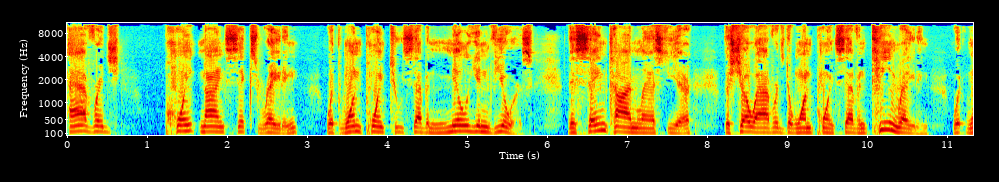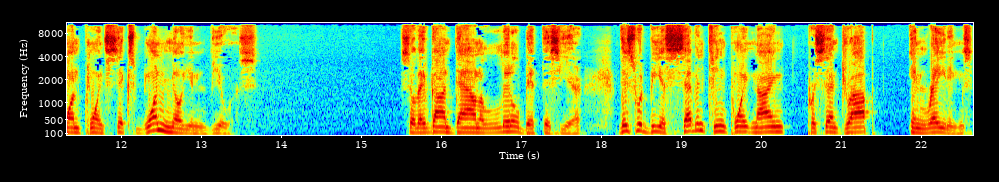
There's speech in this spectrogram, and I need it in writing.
average 0.96 rating with 1.27 million viewers. This same time last year, the show averaged a 1.17 rating with 1.61 million viewers. So they've gone down a little bit this year. This would be a 17.9% drop in ratings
